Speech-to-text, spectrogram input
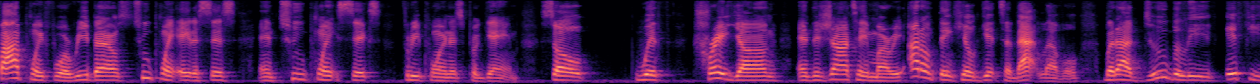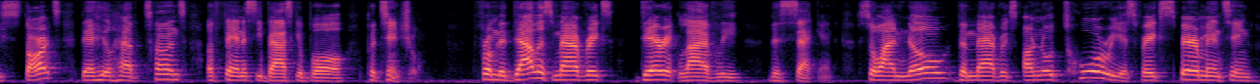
5.4 rebounds, 2.8 assists, and 2.6 three pointers per game. So with Trae Young and DeJounte Murray, I don't think he'll get to that level, but I do believe if he starts, that he'll have tons of fantasy basketball potential from the Dallas Mavericks, Dereck Lively II. So I know the Mavericks are notorious for experimenting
